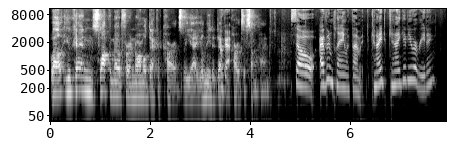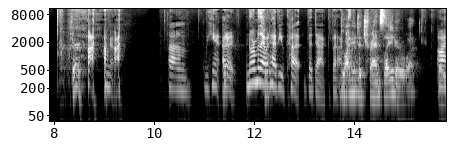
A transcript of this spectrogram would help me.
Well, you can swap them out for a normal deck of cards, but yeah, you'll need a deck Okay. of cards of some kind. So I've been playing with them. Can I can I give you a reading? Sure. Okay. um, we can't. I don't, normally, I would have you cut the deck, but I'm Do I need gonna- to translate or what? Oh, I you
